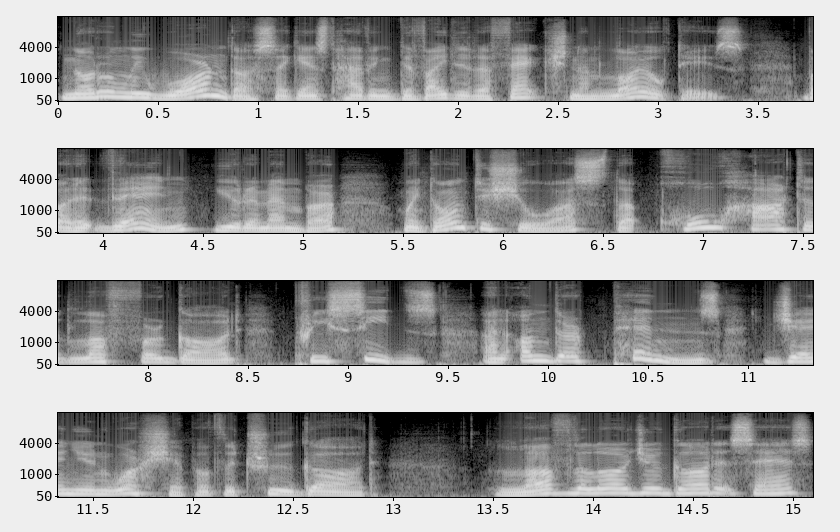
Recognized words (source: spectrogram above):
not only warned us against having divided affection and loyalties, but it then, you remember, went on to show us that wholehearted love for God precedes and underpins genuine worship of the true God. Love the Lord your God, it says,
